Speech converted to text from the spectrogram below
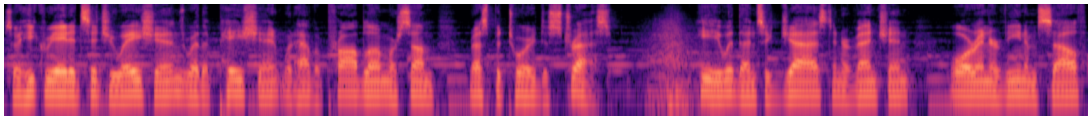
So he created situations where the patient would have a problem or some respiratory distress. He would then suggest intervention or intervene himself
